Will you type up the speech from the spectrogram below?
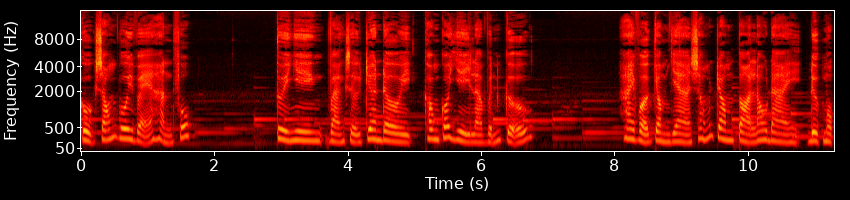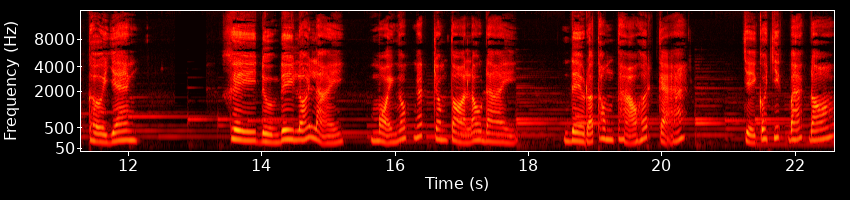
cuộc sống vui vẻ, hạnh phúc. Tuy nhiên, vạn sự trên đời không có gì là vĩnh cửu. Hai vợ chồng già sống trong tòa lâu đài được một thời gian. Khi đường đi lối lại, mọi ngóc ngách trong tòa lâu đài đều đã thông thạo hết cả. Chỉ có chiếc bát đó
